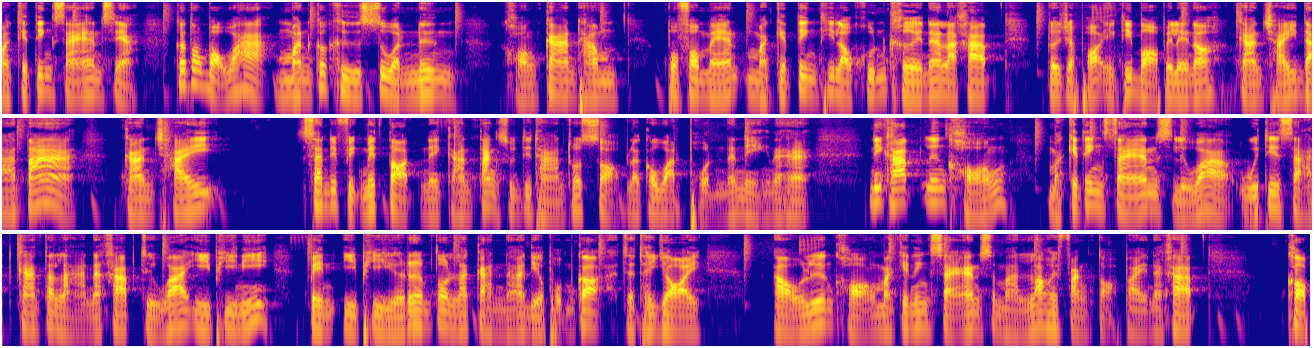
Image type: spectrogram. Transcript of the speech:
Marketing Science เนี่ยก็ต้องบอกว่ามันก็คือส่วนหนึ่งของการทำ performance marketing ที่เราคุ้นเคยนั่นแหละครับ โดยเฉพาะอย่างที่บอกไปเลยเนาะการใช้ Data การใช้ scientific method ในการตั้งสุติฐานทดสอบแล้วก็วัดผลนั่นเองนะฮะ นี่ครับเรื่องของ Marketing Science หรือว่าวิทยาศาสตร์การตลาดนะครับ ถือว่า EP นี้เป็น EP เริ่มต้นละกันนะ เดี๋ยวผมก็จะทยอย เอาเรื่องของ Marketing Science มาเล่าให้ฟังต่อไปนะครับ ขอบ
